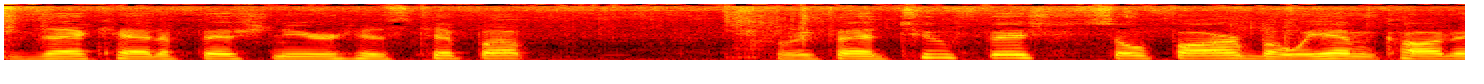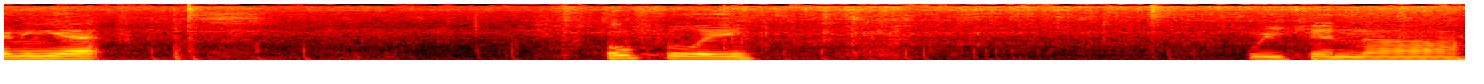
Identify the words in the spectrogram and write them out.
Zach had a fish near his tip up. So we've had two fish so far, but we haven't caught any yet. Hopefully, we can uh,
